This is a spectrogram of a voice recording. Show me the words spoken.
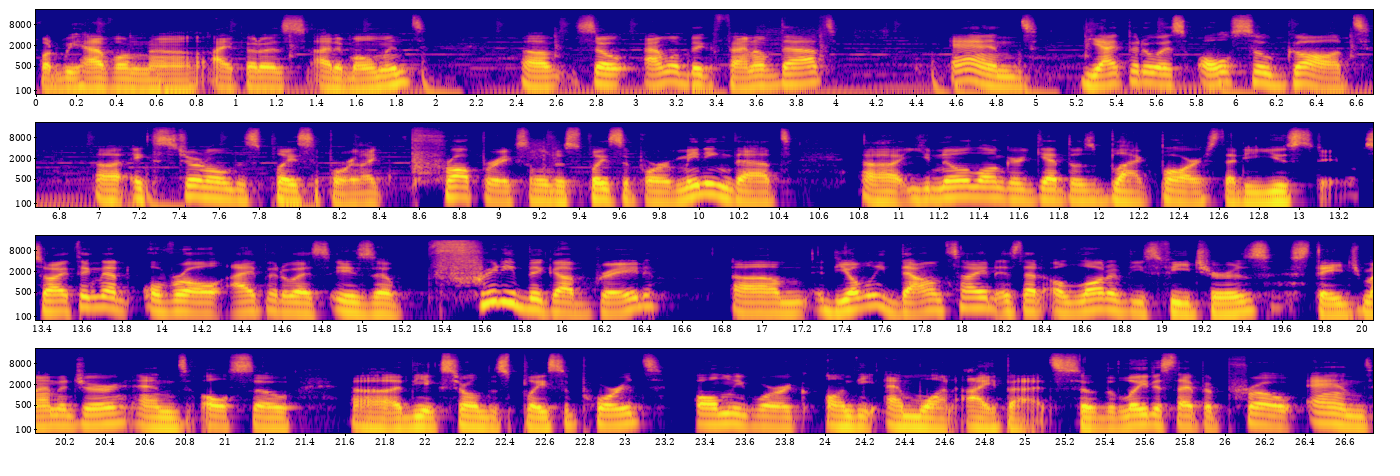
what we have on uh, iPadOS at the moment. Um, so I'm a big fan of that. And the iPadOS also got uh, external display support, like proper external display support, meaning that uh, you no longer get those black bars that you used to. So I think that overall iPadOS is a pretty big upgrade. Um, the only downside is that a lot of these features, Stage Manager and also uh, the external display support, only work on the M1 iPad. So the latest iPad Pro and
